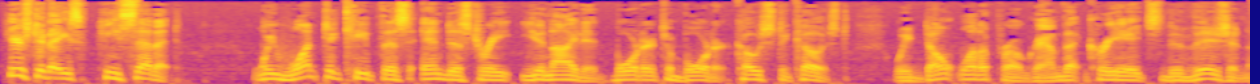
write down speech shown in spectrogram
Here's today's He Said It. We want to keep this industry united, border to border, coast to coast. We don't want a program that creates division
